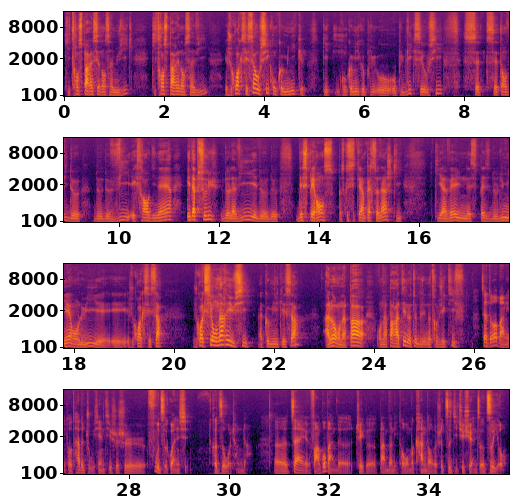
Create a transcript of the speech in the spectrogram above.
qui transparaissait dans sa musique qui transparaît dans sa vie. Et je crois que c'est ça aussi qu'on communique, qu'on communique au, plus, au, public, c'est aussi cette, cette envie de, de, de, vie extraordinaire et d'absolu de la vie et d'espérance, parce que c'était un personnage qui, qui avait une espèce de lumière en lui, et, et je crois que c'est ça. Je crois que si on a réussi à communiquer ça, alors on n'a pas, on pas raté notre, notre objectif. 在德奥版里头，它的主线其实是父子关系和自我成长。 呃，在法国版的这个版本里头，我们看到的是自己去选择自由，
